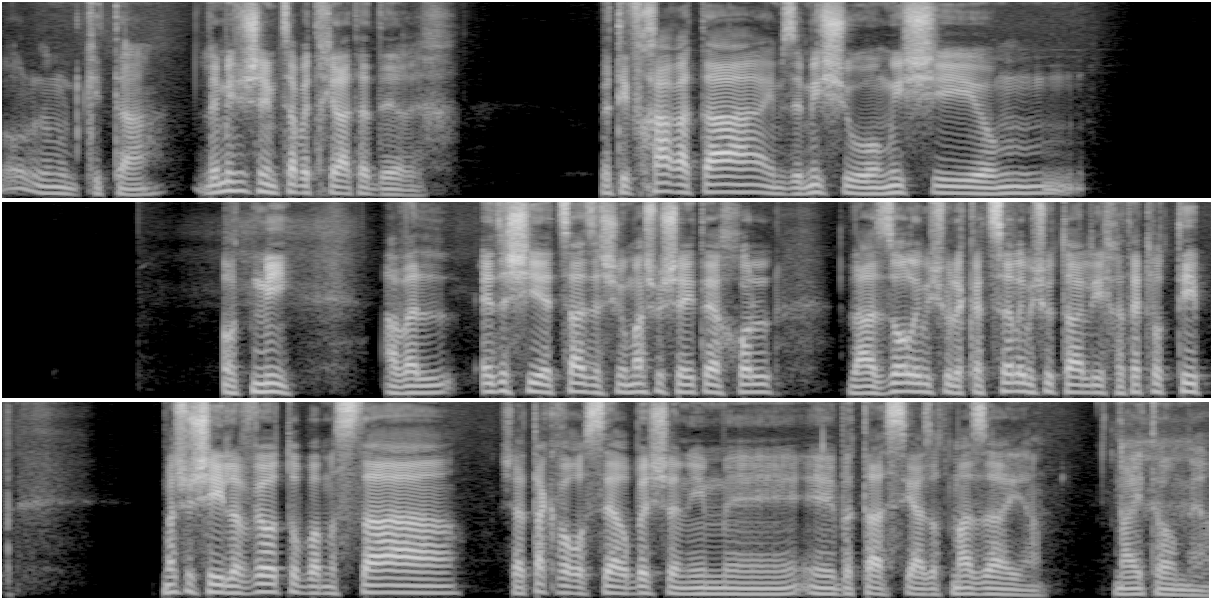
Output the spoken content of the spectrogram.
לא מול כיתה, למישהו שנמצא בתחילת הדרך. ותבחר אתה אם זה מישהו או מישהי או, או מי, אבל איזושהי עצה, איזשהו משהו שהיית יכול לעזור למישהו, לקצר למישהו תהליך, לתת לו טיפ, משהו שילווה אותו במסע שאתה כבר עושה הרבה שנים אה, אה, בתעשייה הזאת, מה זה היה? מה היית אומר?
